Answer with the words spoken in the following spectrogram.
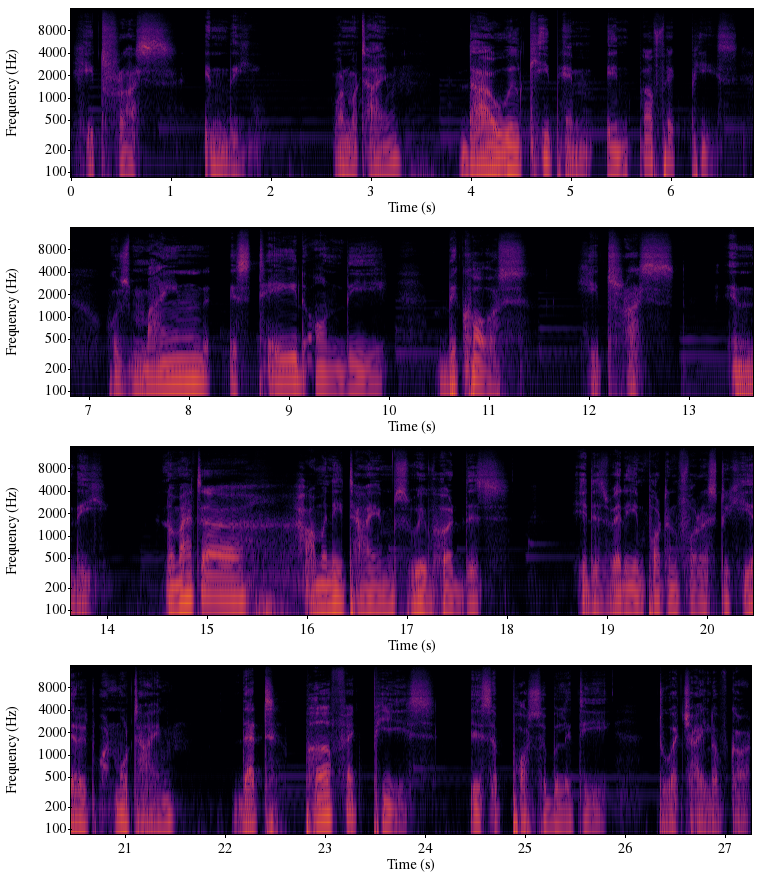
he trusts in thee. One more time. Thou will keep him in perfect peace whose mind is stayed on thee because he trusts in thee. No matter how many times we've heard this, it is very important for us to hear it one more time that perfect peace is a possibility to a child of God.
